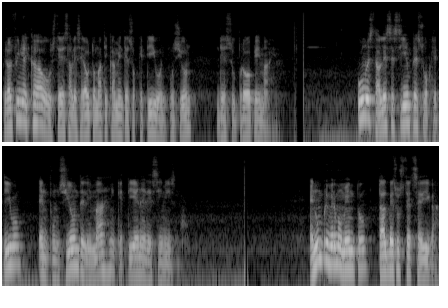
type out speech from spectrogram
pero al fin y al cabo usted establecerá automáticamente su objetivo en función de su propia imagen. Uno establece siempre su objetivo en función de la imagen que tiene de sí mismo. En un primer momento, tal vez usted se diga,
